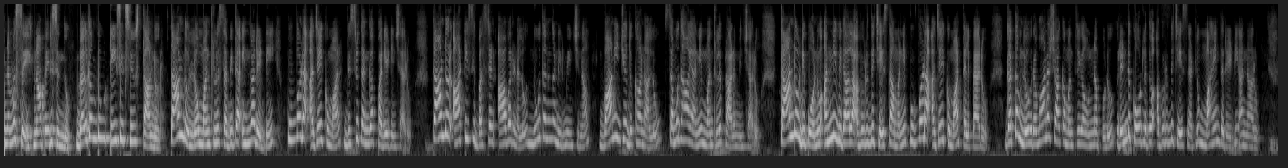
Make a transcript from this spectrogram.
నమస్తే నా పేరు Sindhu. Welcome to T six news Tandur. తాండూర్లో మంత్రులు సబితా ఇంద్రారెడ్డి పువ్వడ అజయ్ కుమార్ విస్తృతంగా పర్యటించారు. తాండూర్ ఆర్టీసీ బస్టాండ్ ఆవరణలో నూతనంగా నిర్మించిన వాణిజ్య దుకాణాలు సముదాయాన్ని మంత్రులు ప్రారంభించారు. తాండూర్ డిపోను అన్ని విధాల అభివృద్ధి చేస్తామని పువ్వడ అజయ్ కుమార్ తెలిపారు. గతంలో రవాణా శాఖ మంత్రిగా ఉన్నప్పుడు రెండు కోట్లతో అభివృద్ధి చేసినట్లు మహేందర్ రెడ్డి అన్నారు.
